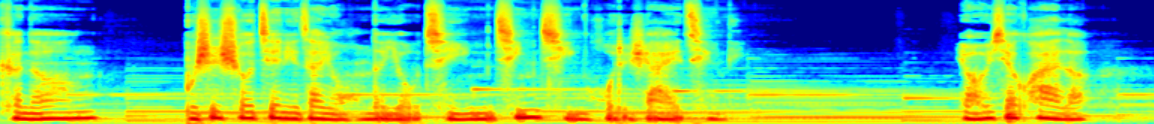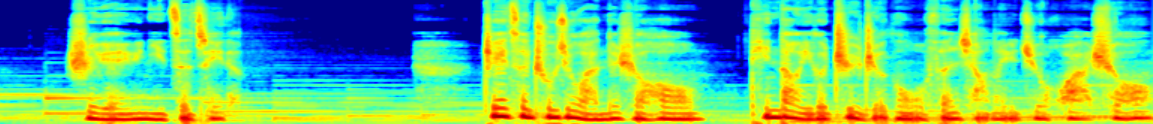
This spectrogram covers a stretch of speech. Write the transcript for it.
可能不是说建立在永恒的友情、亲情或者是爱情里。有一些快乐，是源于你自己的。这次出去玩的时候，听到一个智者跟我分享了一句话，说：“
